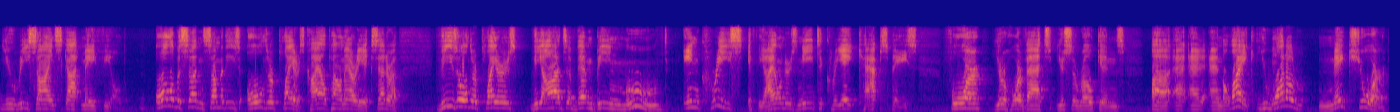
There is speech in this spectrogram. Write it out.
you re sign Scott Mayfield. All of a sudden, some of these older players, Kyle Palmieri, etc., these older players, the odds of them being moved increase if the Islanders need to create cap space for your Horvats, your Sorokins, uh, and, and the like. You want to make sure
